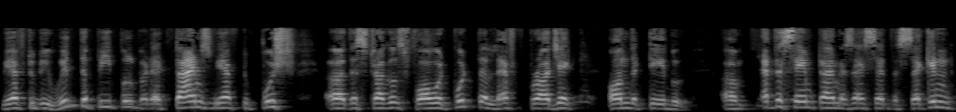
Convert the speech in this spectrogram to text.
We have to be with the people, but at times we have to push uh, the struggles forward, put the left project on the table. Um, at the same time, as I said, the second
